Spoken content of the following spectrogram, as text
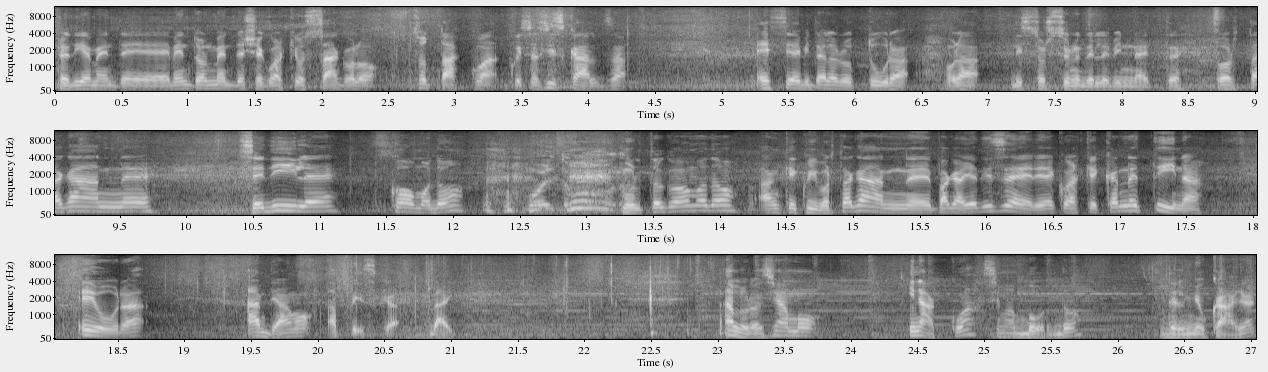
praticamente eventualmente c'è qualche ostacolo sott'acqua, questa si scalza e si evita la rottura o la distorsione delle pinnette. Portacanne, sedile, comodo, Molto comodo. molto comodo, anche qui portacanne, pagaia di serie, qualche cannettina e ora andiamo a pesca, dai. Allora siamo in acqua, siamo a bordo del mio kayak.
